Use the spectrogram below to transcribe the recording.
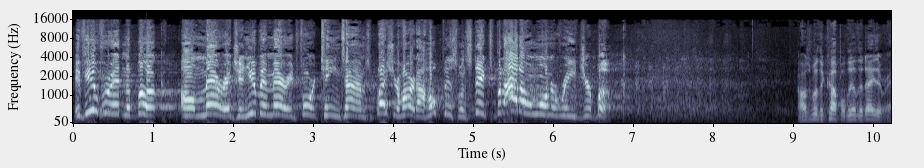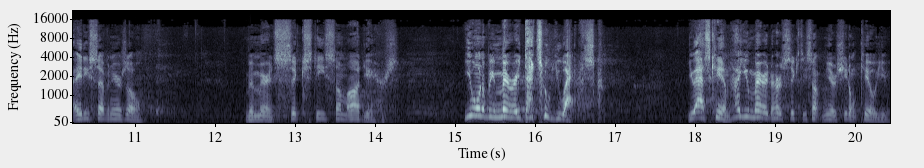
If you've written a book on marriage and you've been married 14 times, bless your heart, I hope this one sticks, but I don't want to read your book. I was with a couple the other day that were 87 years old. Been married 60 some odd years. You want to be married, that's who you ask. You ask him, how you married her 60 something years, she don't kill you.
